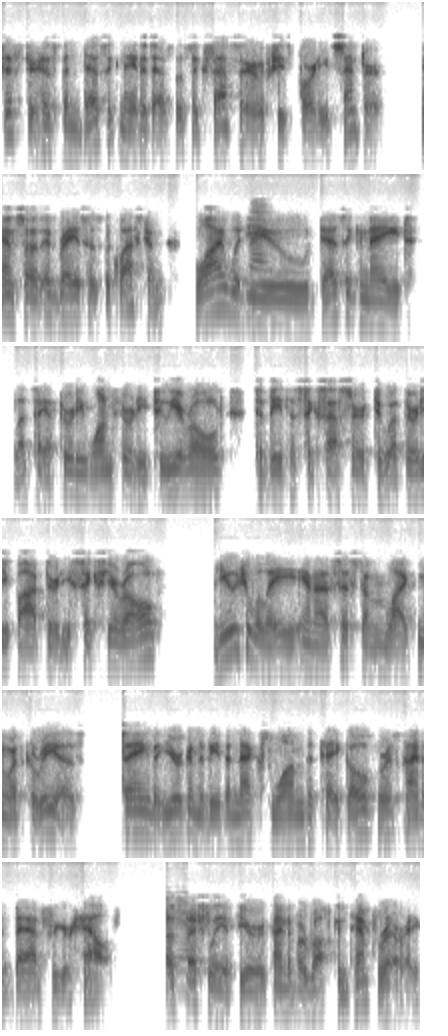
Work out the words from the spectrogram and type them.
sister has been designated as the successor if she's Party Center. And so it raises the question why would right. you designate, let's say, a 31, 32 year old to be the successor to a 35, 36 year old? Usually, in a system like North Korea's, saying that you're going to be the next one to take over is kind of bad for your health, yeah. especially if you're kind of a rough contemporary.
